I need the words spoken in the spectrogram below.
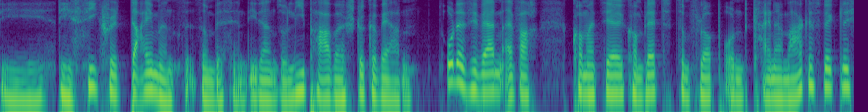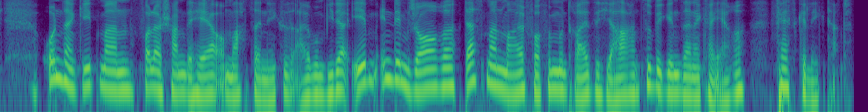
die, die Secret Diamonds, so ein bisschen, die dann so Liebhaberstücke werden. Oder sie werden einfach kommerziell komplett zum Flop und keiner mag es wirklich. Und dann geht man voller Schande her und macht sein nächstes Album wieder eben in dem Genre, das man mal vor 35 Jahren zu Beginn seiner Karriere festgelegt hat.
